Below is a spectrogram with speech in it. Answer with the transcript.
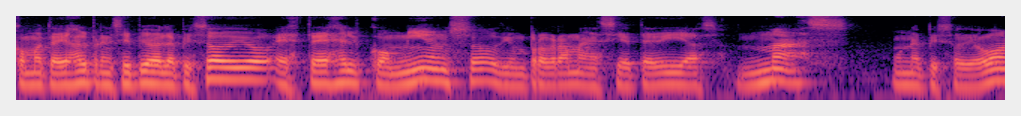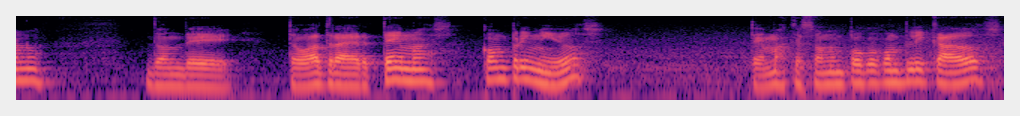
como te dije al principio del episodio, este es el comienzo de un programa de 7 días más un episodio bonus, donde te voy a traer temas comprimidos, temas que son un poco complicados,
